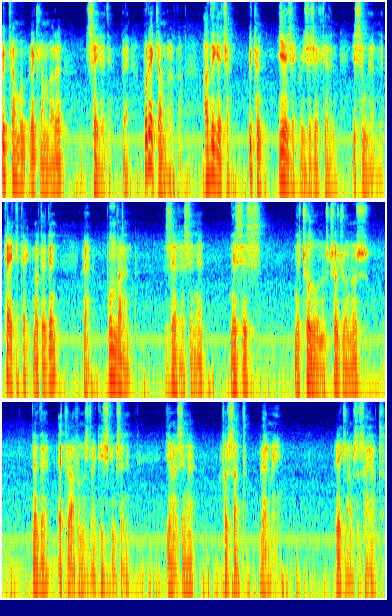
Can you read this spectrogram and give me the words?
Lütfen bu reklamları seyredin ve bu reklamlarda adı geçen bütün yiyecek ve içeceklerin isimlerini tek tek not edin ve bunların zerresini ne siz ne çoluğunuz çocuğunuz ne de etrafınızdaki hiç kimsenin yemesine fırsat vermeyin. Reklamsız hayat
